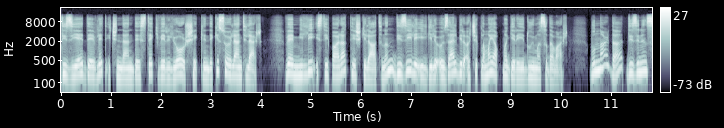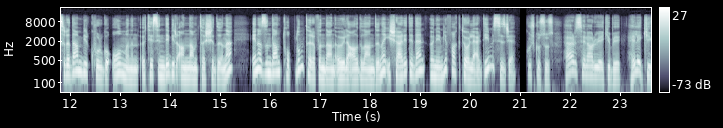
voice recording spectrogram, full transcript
diziye devlet içinden destek veriliyor şeklindeki söylentiler ve Milli İstihbarat Teşkilatı'nın diziyle ilgili özel bir açıklama yapma gereği duyması da var. Bunlar da dizinin sıradan bir kurgu olmanın ötesinde bir anlam taşıdığına, en azından toplum tarafından öyle algılandığına işaret eden önemli faktörler değil mi sizce? Kuşkusuz her senaryo ekibi hele ki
